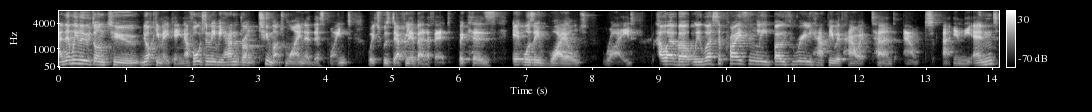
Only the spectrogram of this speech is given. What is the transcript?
And then we moved on to gnocchi making. Now, fortunately, we hadn't drunk too much wine at this point, which was definitely a benefit because it was a wild ride. However, we were surprisingly both really happy with how it turned out uh, in the end.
